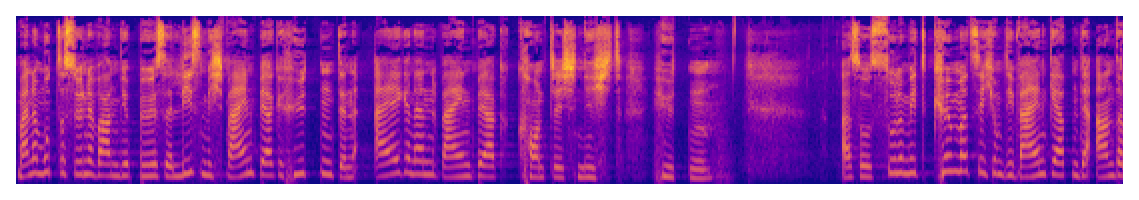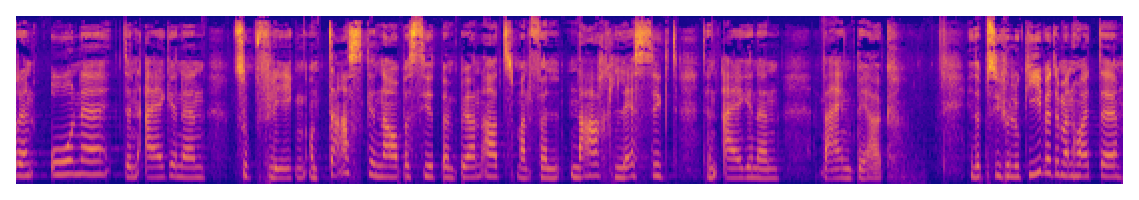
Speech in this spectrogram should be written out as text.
Meiner Mutter Söhne waren wir böse, ließ mich Weinberge hüten, den eigenen Weinberg konnte ich nicht hüten. Also Sulamit kümmert sich um die Weingärten der anderen, ohne den eigenen zu pflegen. Und das genau passiert beim Burnout. Man vernachlässigt den eigenen Weinberg. In der Psychologie würde man heute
